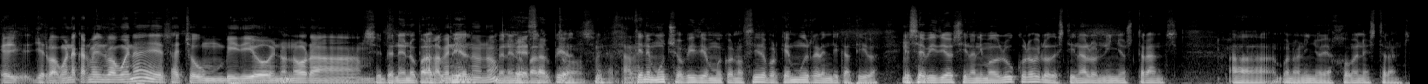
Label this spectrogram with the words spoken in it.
El Hierbabuena, Carmen Hierbabuena, es, ha hecho un vídeo en honor a. Sí, Veneno para a tu veneno, piel. ¿no? Veneno Exacto, para tu piel. Sí. Tiene muchos vídeos muy conocidos porque es muy reivindicativa. Uh -huh. Ese vídeo es sin ánimo de lucro y lo destina a los niños trans. A, bueno, a niños y a jóvenes trans.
